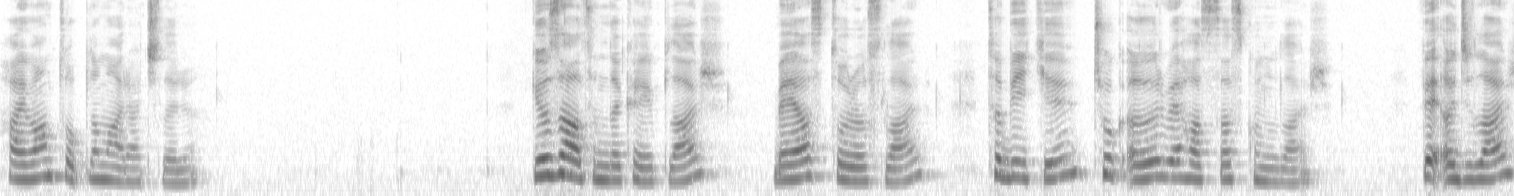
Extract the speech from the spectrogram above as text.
hayvan toplama araçları. Göz altında kayıplar, beyaz toroslar tabii ki çok ağır ve hassas konular. Ve acılar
